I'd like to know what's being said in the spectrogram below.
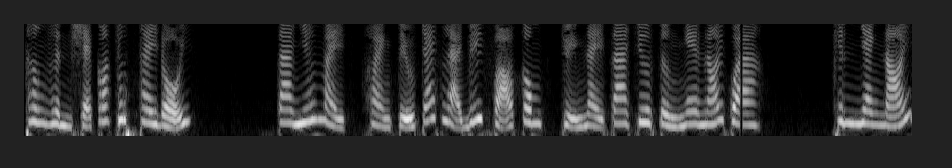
Thân hình sẽ có chút thay đổi. Ta nhớ mày, Hoàng Tiểu Trác lại biết võ công, chuyện này ta chưa từng nghe nói qua. kinh Nhan nói.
